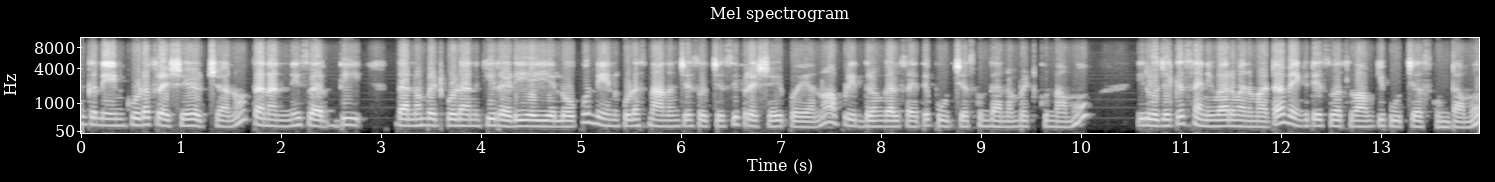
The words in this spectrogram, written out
ఇంకా నేను కూడా ఫ్రెష్ అయ్యి వచ్చాను. తను అన్ని సర్ది దండం పెట్టుకోవడానికి రెడీ అయ్యే లోపు నేను కూడా స్నానం చేసి వచ్చేసి ఫ్రెష్ అయిపోయాను. అప్పుడు ఇద్దరం కలిసి అయితే పూజ చేసుకుని దండం పెట్టుకున్నాము. ఈ రోజైతే శనివారం అనమాట వెంకటేశ్వర స్వామికి పూజ చేసుకుంటాము.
